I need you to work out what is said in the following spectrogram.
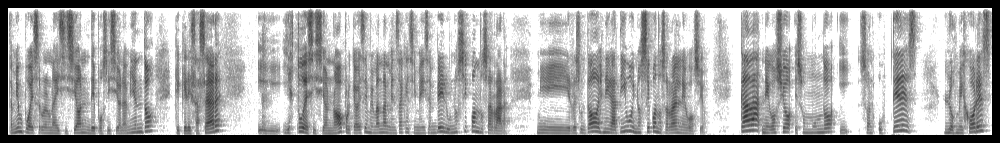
también puede ser una decisión de posicionamiento que querés hacer y, es tu decisión, ¿no? Porque a veces me mandan mensajes y me dicen, Belu, no sé cuándo cerrar, mi resultado es negativo y no sé cuándo cerrar el negocio. Cada negocio es un mundo y son ustedes los mejores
